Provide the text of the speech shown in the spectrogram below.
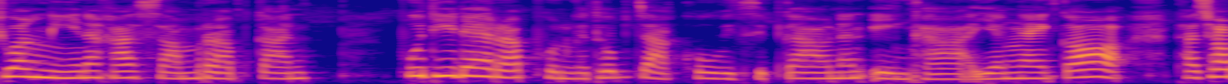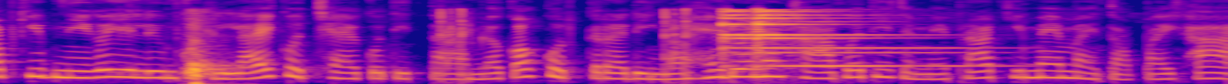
ช่วงนี้นะคะสำหรับการ ผู้ที่ได้รับผลกระทบจากโควิด -19 นั่นเองค่ะ ยังไงก็ถ้าชอบคลิปนี้ก็อย่าลืมกดไลค์ กดแชร์ กดติดตาม แล้วก็กดกระดิ่งไว้ให้ด้วยนะคะ เพื่อที่จะไม่พลาดคลิปใหม่ๆต่อไปค่ะ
